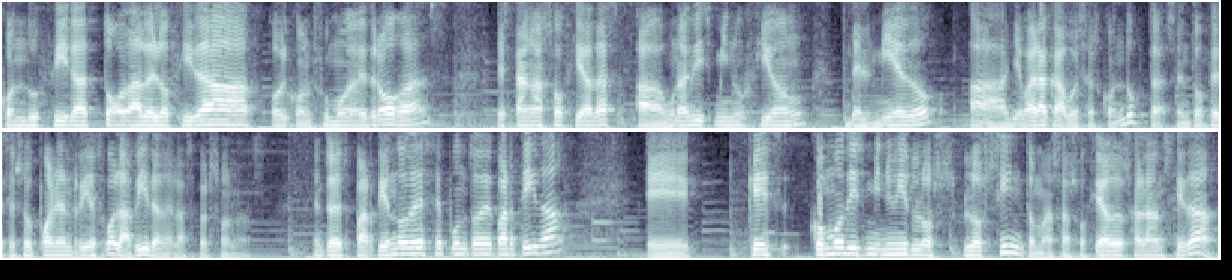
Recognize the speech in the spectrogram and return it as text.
conducir a toda velocidad o el consumo de drogas están asociadas a una disminución del miedo a llevar a cabo esas conductas. Entonces eso pone en riesgo la vida de las personas. Entonces, partiendo de ese punto de partida, eh, es, ¿cómo disminuir los, los síntomas asociados a la ansiedad?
